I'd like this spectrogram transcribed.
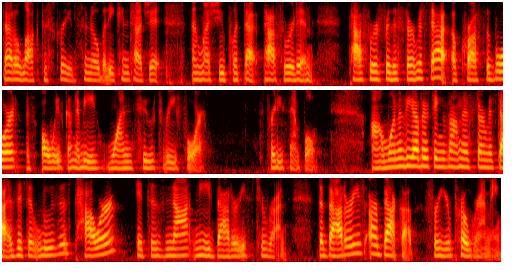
that'll lock the screen so nobody can touch it unless you put that password in. Password for this thermostat across the board is always be one, two, three, four. It's pretty simple. Uh, one of the other things on this thermostat is if it loses power, it does not need batteries to run. The batteries are backup for your programming.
